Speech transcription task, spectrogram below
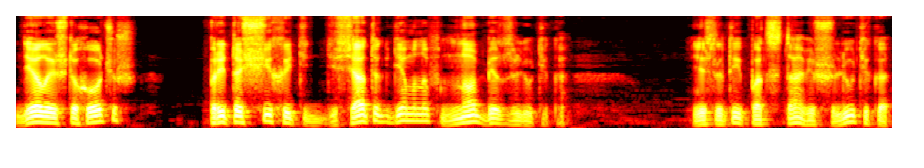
Делай, что хочешь, притащи хоть десяток демонов, но без Лютика. Если ты подставишь Лютика,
